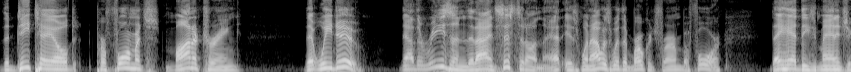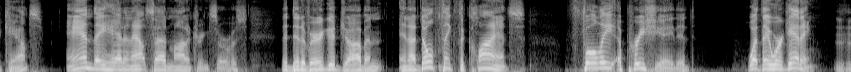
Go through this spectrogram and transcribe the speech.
the detailed performance monitoring that we do. Now, the reason that I insisted on that is when I was with a brokerage firm before, they had these managed accounts and they had an outside monitoring service that did a very good job and and I don't think the clients fully appreciated what they were getting. Mm-hmm.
